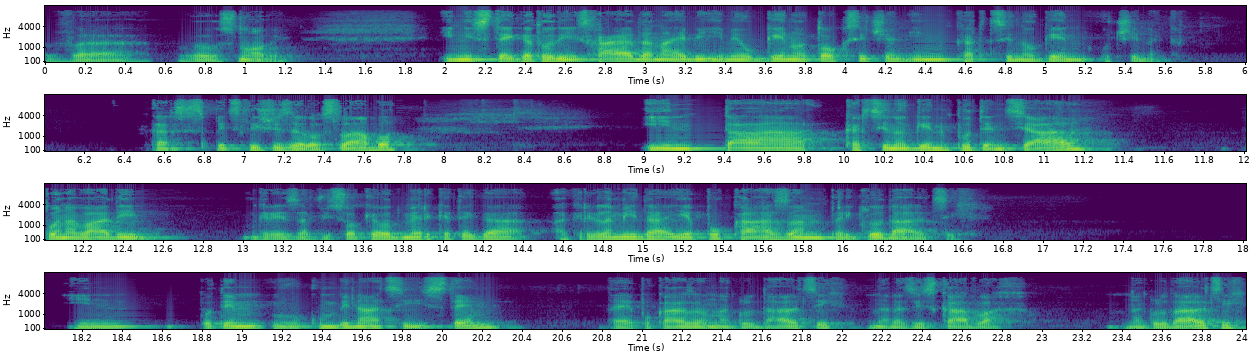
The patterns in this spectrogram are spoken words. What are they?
v, v osnovi. In iz tega tudi izhaja, da naj bi imel genotoksičen in karcinogen učinek, kar se spet sliši zelo slabo. In ta karcinogen potencial, ponavadi gre za visoke odmerke tega akrilamida, je pokazan pri glodalcih. In potem v kombinaciji s tem da je pokazal na gledalcih, na raziskavah na gledalcih,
